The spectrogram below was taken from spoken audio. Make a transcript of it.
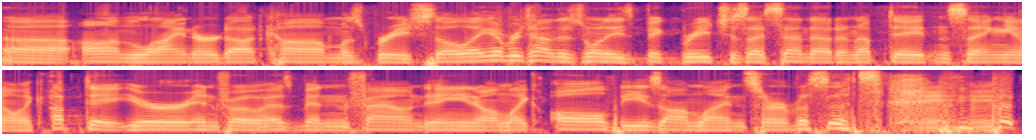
uh, Onliner.com was breached. So like every time there's one of these big breaches, I send out an update and saying, you know, like update your info has been found in, you know, like all these online services. but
